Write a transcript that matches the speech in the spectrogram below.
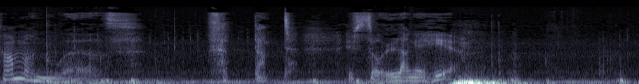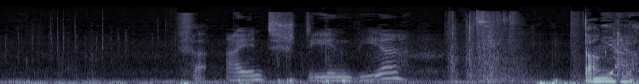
Commonwealth. Verdammt, ist so lange her. Vereint stehen wir. Danke. Ja,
